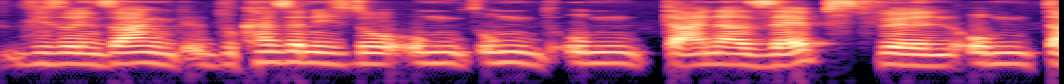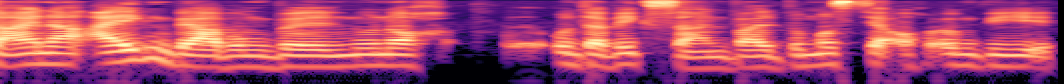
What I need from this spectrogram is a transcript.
wie soll ich sagen, du kannst ja nicht so um um um deiner selbst willen, um deiner Eigenwerbung willen nur noch äh, unterwegs sein, weil du musst ja auch irgendwie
